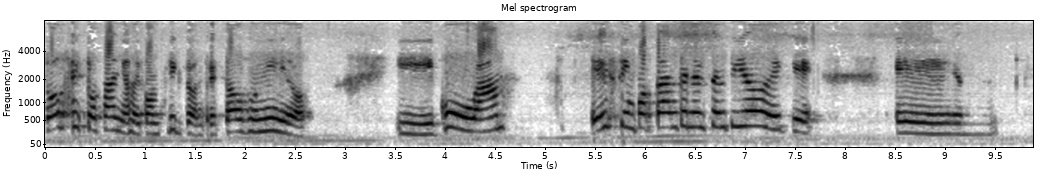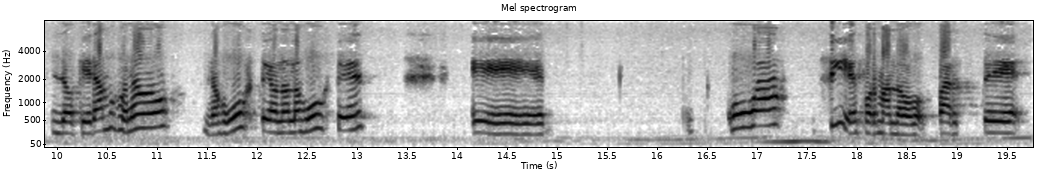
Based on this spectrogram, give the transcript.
todos estos años de conflicto entre Estados Unidos y Cuba, es importante en el sentido de que eh, lo queramos o no, nos guste o no nos guste, eh, Cuba sigue formando parte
